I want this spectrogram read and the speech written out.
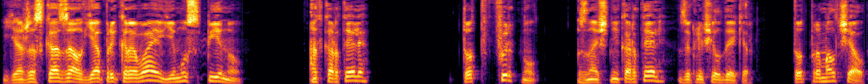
Я же сказал, я прикрываю ему спину. От картеля? Тот фыркнул. «Значит, не картель?» — заключил Деккер. Тот промолчал.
